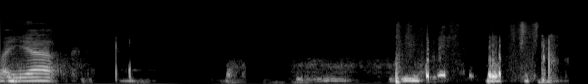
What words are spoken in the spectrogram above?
Banyak. Thank you.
